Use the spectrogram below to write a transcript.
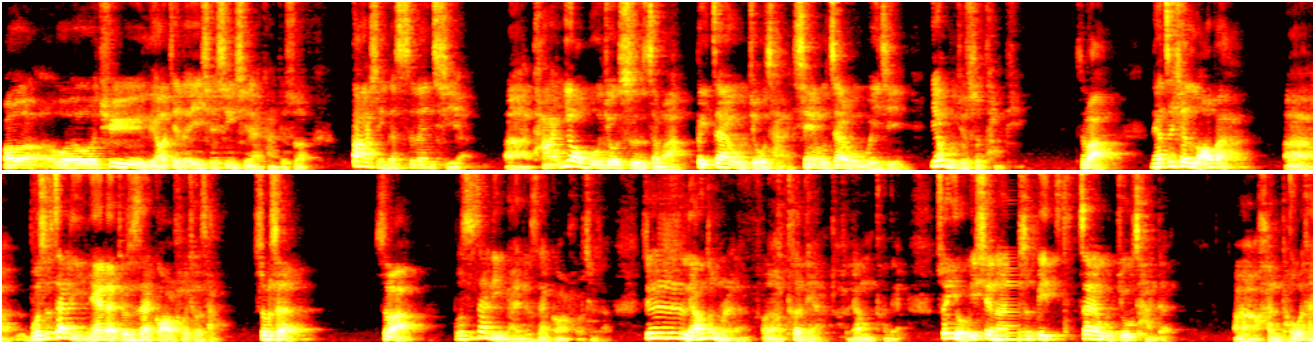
我我我去了解的一些信息来看，就是说大型的私人企业啊，它、要不就是什么被债务纠缠，陷入债务危机，要不就是躺平，是吧？你看这些老板啊、不是在里面的，就是在高尔夫球场。是不是？是吧？不是在里面，就是在高尔夫球场，就是两种人，呃，特点，两种特点。所以有一些呢，就是被债务纠缠的，啊、很头疼。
